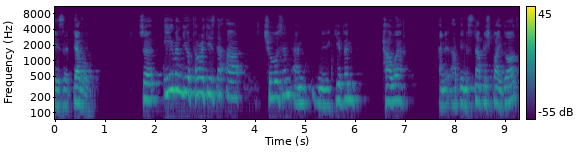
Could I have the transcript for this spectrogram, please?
is a devil. So even the authorities that are chosen and given power and have been established by God,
